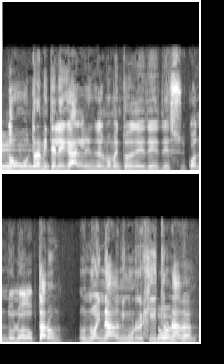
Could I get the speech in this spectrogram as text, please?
¿no hubo un trámite legal en el momento de, cuando lo adoptaron? ¿No hay nada, ningún registro, nada?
